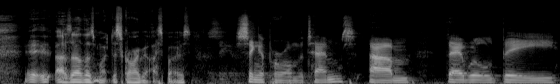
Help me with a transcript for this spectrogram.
as others might describe it, I suppose. Singapore on the Thames. Um, there will be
